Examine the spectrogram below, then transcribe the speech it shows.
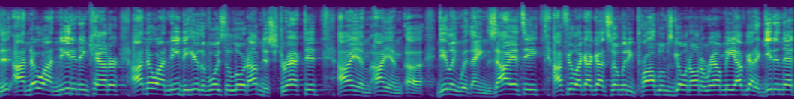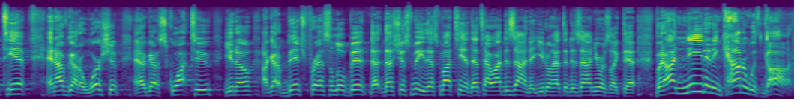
I know I need an encounter. I know I need to hear the voice of the Lord. I'm distracted. I am, I am uh, dealing with anxiety. I feel like I got so many problems going on around me. I've got to get in that tent and I've got to worship and I've got to squat to. You know, I got to bench press a little bit. That, that's just me. That's my tent. That's how I designed it. You don't have to design yours like that. But I need an encounter with God.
